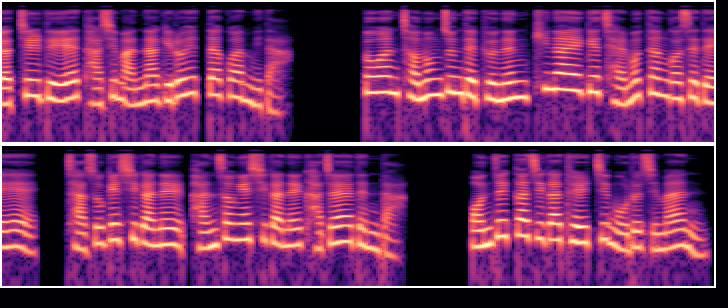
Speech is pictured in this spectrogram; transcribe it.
며칠 뒤에 다시 만나기로 했다고 합니다. 또한 전홍준 대표는 키나에게 잘못한 것에 대해 자속의 시간을 반성의 시간을 가져야 된다. 언제까지가 될지 모르지만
